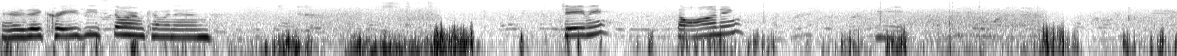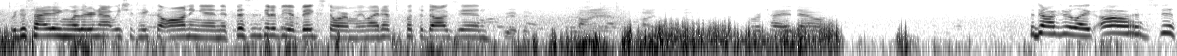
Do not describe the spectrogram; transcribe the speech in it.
There's a crazy storm coming in. Jamie, the awning. We're deciding whether or not we should take the awning in. If this is going to be a big storm, we might have to put the dogs in We have to tie it, tie it or tie it down. The dogs are like, oh, this feels,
